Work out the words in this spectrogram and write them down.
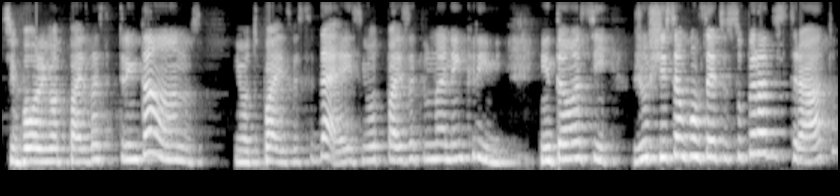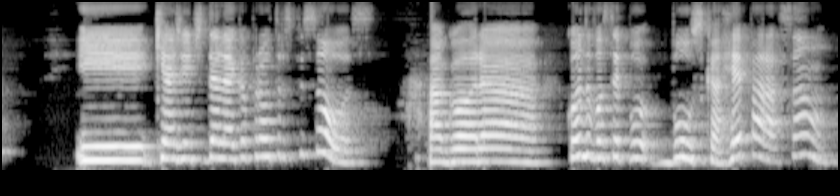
Se for em outro país, vai ser 30 anos. Em outro país vai ser 10. Em outro país aquilo não é nem crime. Então, assim, justiça é um conceito super abstrato e que a gente delega para outras pessoas. Agora, quando você bu busca reparação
